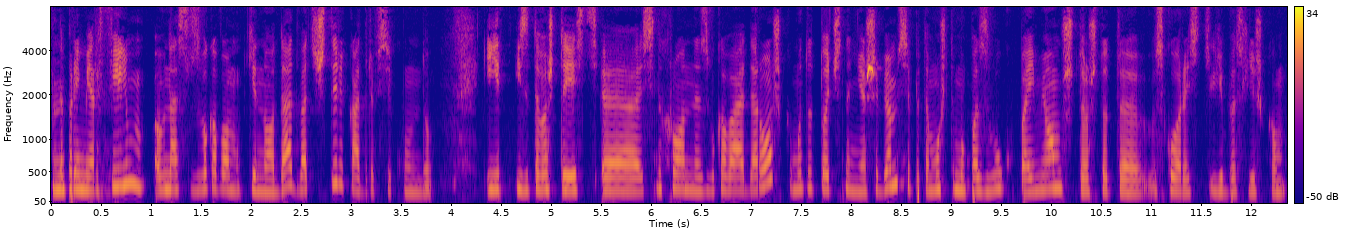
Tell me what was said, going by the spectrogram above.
Например, фильм у нас в звуковом кино, да, 24 кадра в секунду. И из-за того, что есть э, синхронная звуковая дорожка, мы тут точно не ошибемся, потому что мы по звуку поймем, что что-то скорость либо слишком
